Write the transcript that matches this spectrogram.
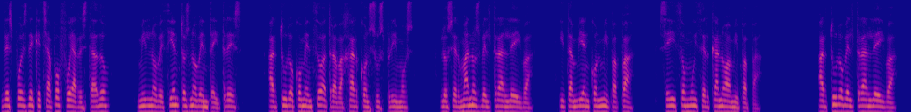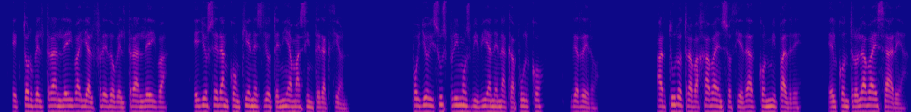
Después de que Chapo fue arrestado, 1993, Arturo comenzó a trabajar con sus primos, los hermanos Beltrán Leiva, y también con mi papá, se hizo muy cercano a mi papá. Arturo Beltrán Leiva, Héctor Beltrán Leiva y Alfredo Beltrán Leiva, ellos eran con quienes yo tenía más interacción. Pollo y sus primos vivían en Acapulco, Guerrero. Arturo trabajaba en sociedad con mi padre, él controlaba esa área.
